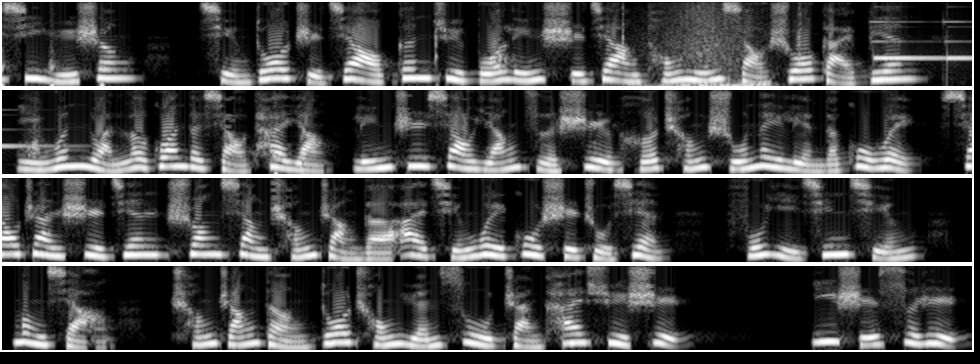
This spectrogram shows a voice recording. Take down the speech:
悉，余生，请多指教根据柏林石匠同名小说改编，以温暖乐观的小太阳林之孝、杨子饰和成熟内敛的顾魏肖战世间双向成长的爱情为故事主线，辅以亲情。梦想、成长等多重元素展开叙事。一十四日，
